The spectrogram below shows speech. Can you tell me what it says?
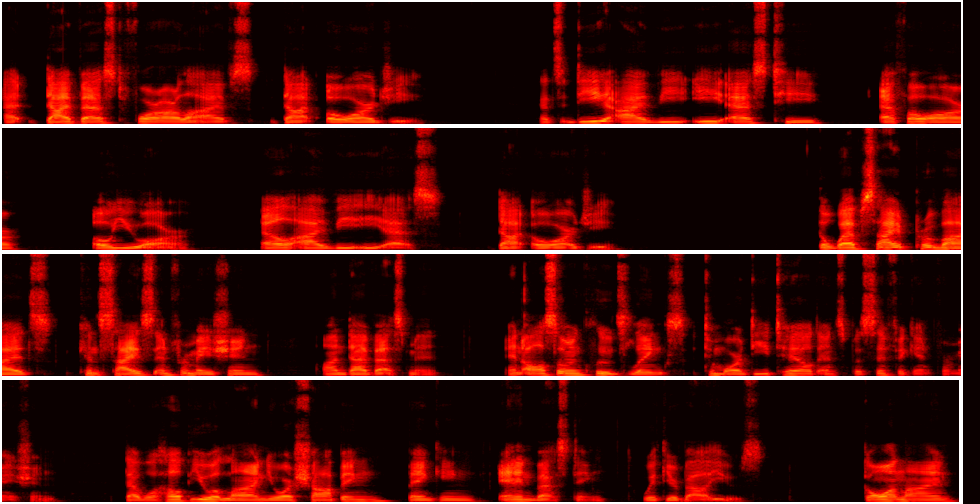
at divestforourlives.org. That's D I V E S T F O R O U R L I V E S dot O R G. The website provides concise information on divestment and also includes links to more detailed and specific information that will help you align your shopping, banking, and investing with your values. Go online,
